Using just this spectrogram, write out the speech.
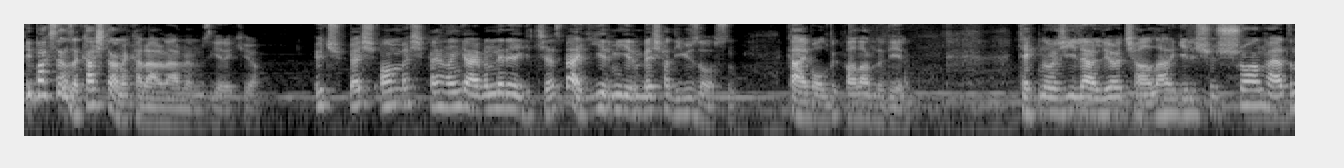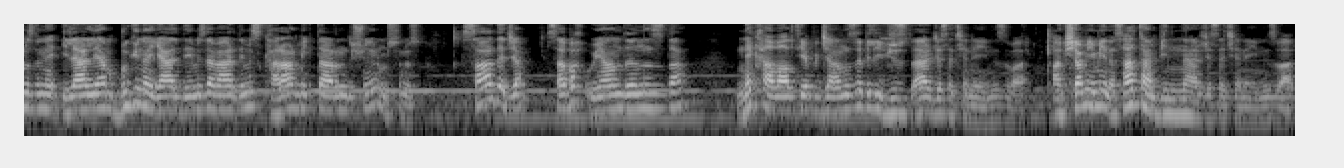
Bir baksanıza kaç tane karar vermemiz gerekiyor? 3, 5, 15 hangi hayvan nereye gideceğiz? Belki 20, 25 hadi 100 olsun. Kaybolduk falan da diyelim. Teknoloji ilerliyor, çağlar gelişiyor. Şu an hayatımızda ne ilerleyen bugüne geldiğimizde verdiğimiz karar miktarını düşünür müsünüz? Sadece sabah uyandığınızda ne kahvaltı yapacağınıza bile yüzlerce seçeneğiniz var. Akşam yemeğine zaten binlerce seçeneğiniz var.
